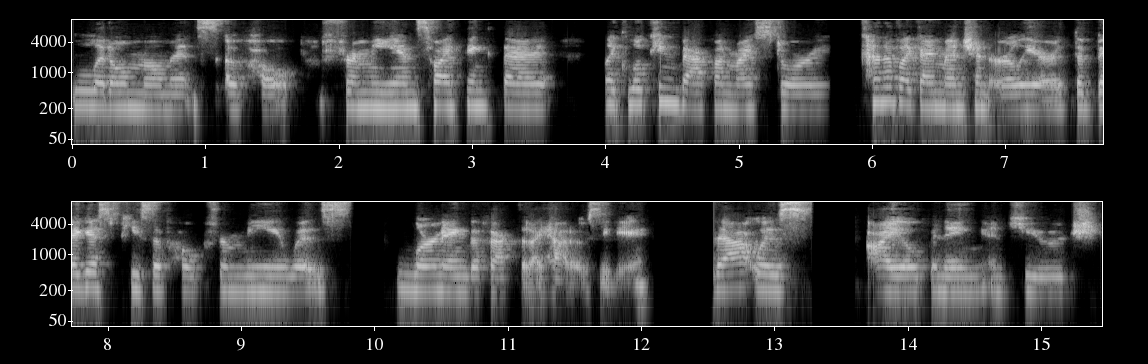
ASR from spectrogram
little moments of hope for me. And so I think that, like, looking back on my story, kind of like I mentioned earlier, the biggest piece of hope for me was learning the fact that I had OCD. That was eye opening and huge.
